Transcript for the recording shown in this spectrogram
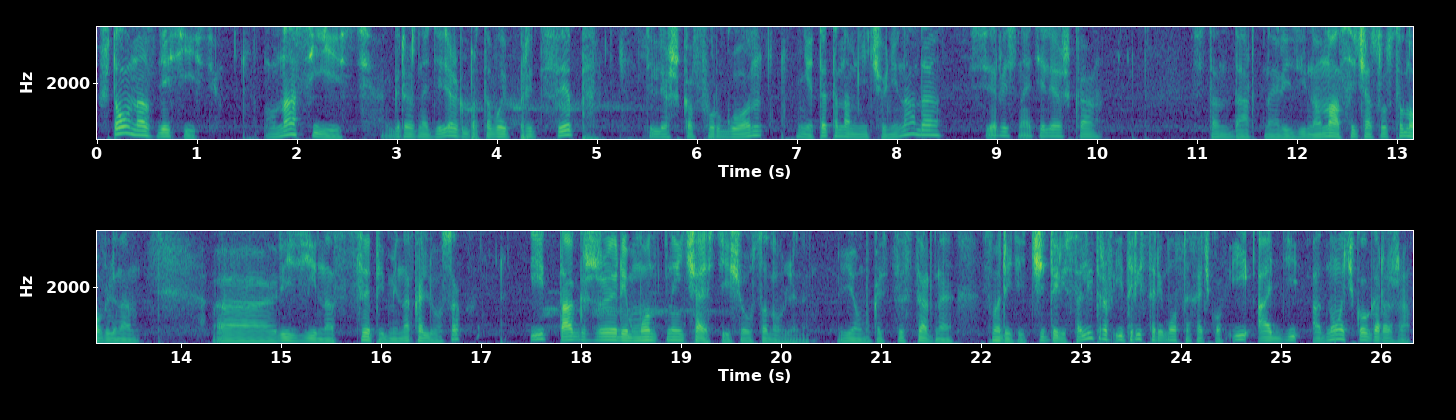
Что у нас здесь есть? У нас есть гаражная тележка, бортовой прицеп, тележка-фургон. Нет, это нам ничего не надо. Сервисная тележка, стандартная резина. У нас сейчас установлена резина с цепями на колесах. И также ремонтные части еще установлены. Емкость цистерная. Смотрите, 400 литров и 300 ремонтных очков. И 1, одно очко гаража.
